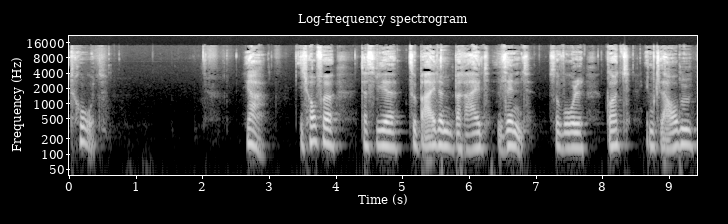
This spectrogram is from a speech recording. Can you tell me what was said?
tot. Ja, Ich hoffe, dass wir zu beidem bereit sind, sowohl Gott im Glauben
